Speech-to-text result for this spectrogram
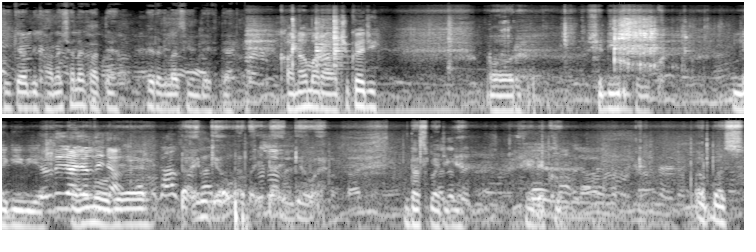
ठीक है, अभी खाना छाना खाते हैं, फिर अगला सीन देखते हैं। खाना हमारा आ चुका है जी, और शदीद भूख। लगी हुई है। टाइम हो गया है। टाइम क्या हुआ भाई टाइम क्या हुआ है? दस बज गए। ये देखो। अब बस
